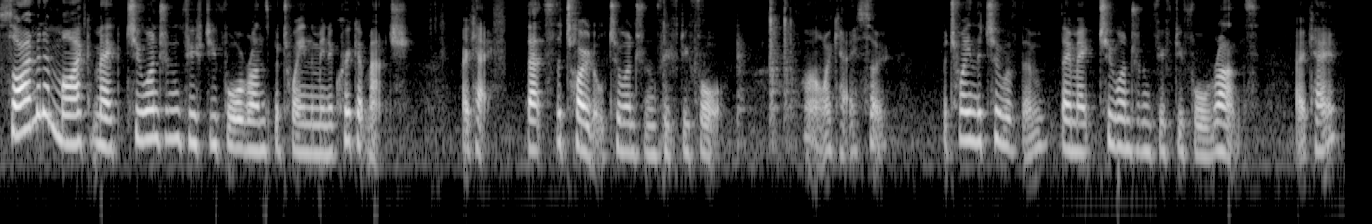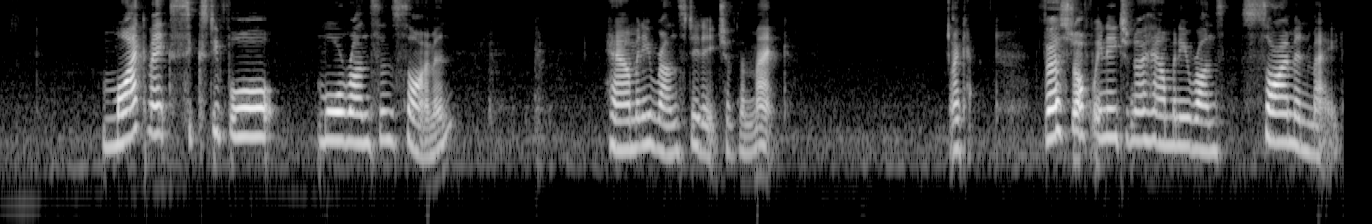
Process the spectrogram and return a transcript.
Simon and Mike make 254 runs between them in a cricket match. Okay, that's the total, 254. Oh, okay, so between the two of them, they make 254 runs. Okay. Mike makes 64 more runs than Simon. How many runs did each of them make? Okay. First off, we need to know how many runs Simon made.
